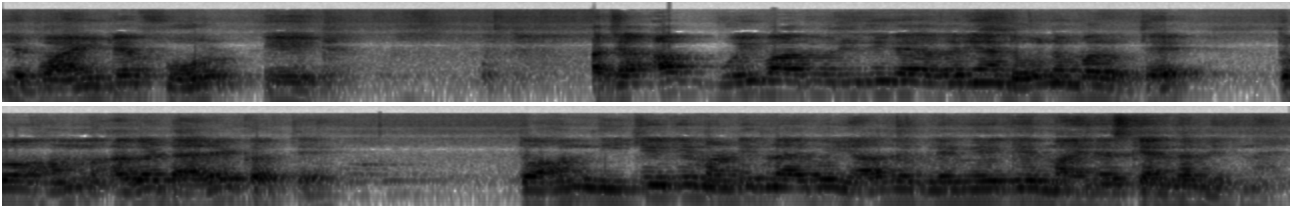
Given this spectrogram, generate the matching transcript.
ये पॉइंट है फोर एट अच्छा अब वही बात हो रही थी कि अगर यहाँ दो नंबर होते तो हम अगर डायरेक्ट करते तो हम नीचे के मल्टीप्लाई को याद रख लेंगे कि माइनस के अंदर लिखना है।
